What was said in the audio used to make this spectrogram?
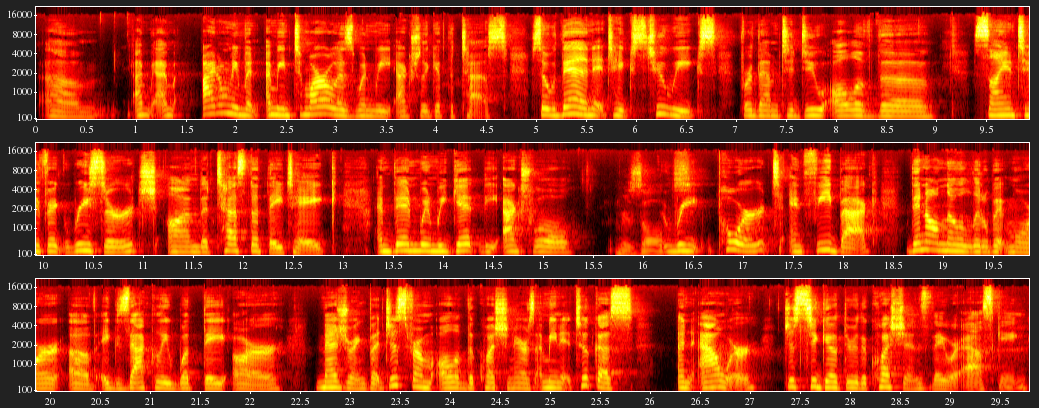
um I'm, I'm I don't even, I mean, tomorrow is when we actually get the test. So then it takes two weeks for them to do all of the scientific research on the test that they take. And then when we get the actual Results. report and feedback, then I'll know a little bit more of exactly what they are measuring. But just from all of the questionnaires, I mean, it took us an hour just to go through the questions they were asking.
